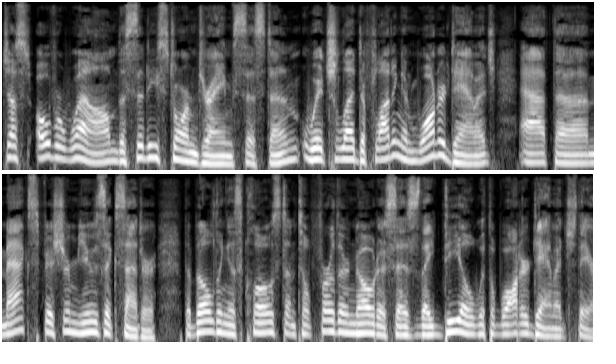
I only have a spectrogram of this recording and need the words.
just overwhelmed the city's storm drain system, which led to flooding and water damage at the Max Fisher Music Center. The building is closed until further notice as they deal with the water damage there.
